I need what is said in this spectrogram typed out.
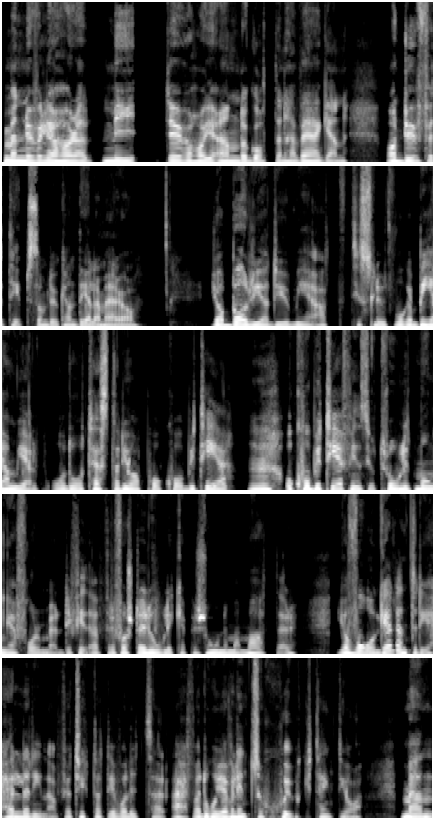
Men nu vill jag höra, My, du har ju ändå gått den här vägen. Vad har du för tips som du kan dela med dig av? Jag började ju med att till slut våga be om hjälp och då testade jag på KBT. Mm. Och KBT finns i otroligt många former. Det fin- för det första är det olika personer man möter. Jag vågade inte det heller innan, för jag tyckte att det var lite så här, äh, vadå, jag är väl inte så sjuk, tänkte jag. Men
